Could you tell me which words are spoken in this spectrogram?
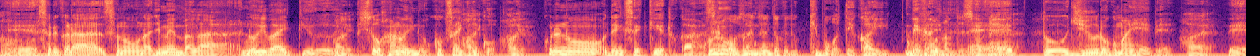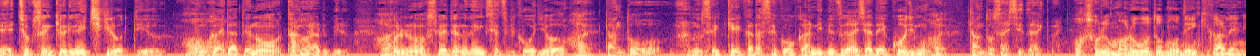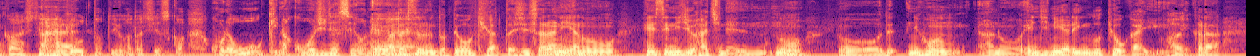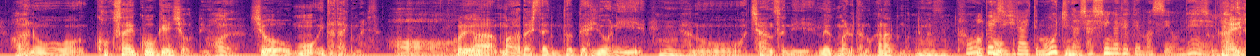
えー、それからその同じメンバーがノイバイっていう首都ハノイの国際空港、はい。はい、これの電気設計とかこれの方が全然だけど規模がでかい空港なんですよね。えーと16万平米、はい。えー、直線距離が1キロっていう4階建てのターミナルビル、はい、これのすべての電気設備工事を担当、あの設計から施工管理別会社で工事も担当させていただきました、はい、それを丸ごとも電気関連に関して請け負ったという形ですか、これ大きな工事ですよね、えー、私どもにとって大きかったしさらにあの平成28年の、うん、で日本あのエンジニアリング協会から、はいあの国際貢献賞という賞もいただきました、はい、これが、まあ、私たちにとって非常に、うん、あのチャンスに恵まれたのかなと思ってます、うん、ホームページ開いても大きな写真が出てますよね、はい。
